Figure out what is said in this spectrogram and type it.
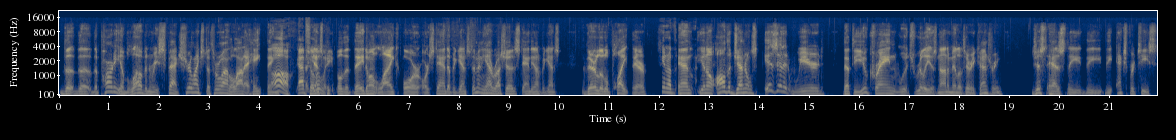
the the the party of love and respect sure likes to throw out a lot of hate things oh, against absolutely. people that they don't like or or stand up against them. And yeah, Russia is standing up against their little plight there. You know, And you know, all the generals, isn't it weird that the Ukraine, which really is not a military country, just has the the the expertise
